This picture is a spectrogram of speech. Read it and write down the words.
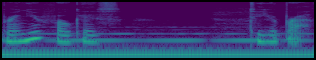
Bring your focus to your breath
